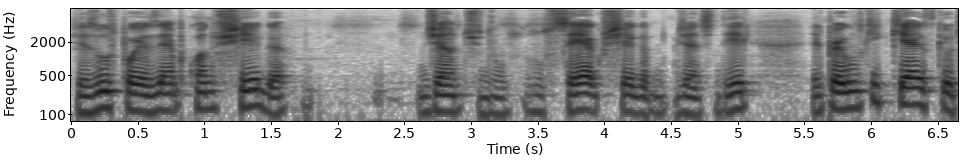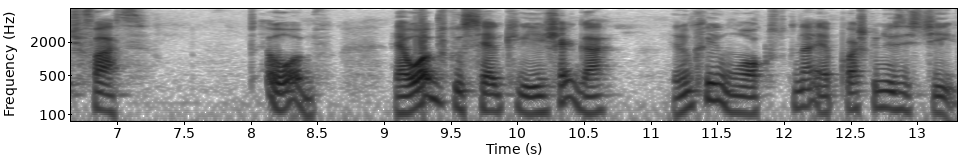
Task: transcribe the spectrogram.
Jesus, por exemplo, quando chega diante de um, cego, chega diante dele, ele pergunta: O que queres que eu te faça? É óbvio. É óbvio que o cego queria enxergar. Ele não queria um óculos, que na época eu acho que não existia.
